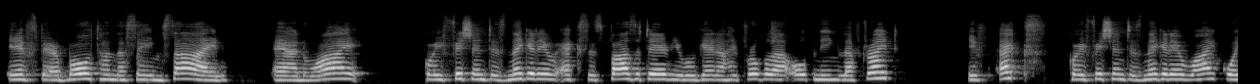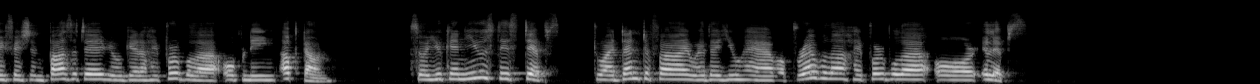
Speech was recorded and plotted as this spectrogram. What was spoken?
if they're both on the same side and y coefficient is negative, x is positive, you will get a hyperbola opening left-right. If x coefficient is negative, y coefficient positive, you'll get a hyperbola opening up-down. So you can use these tips to identify whether you have a parabola, hyperbola, or ellipse.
